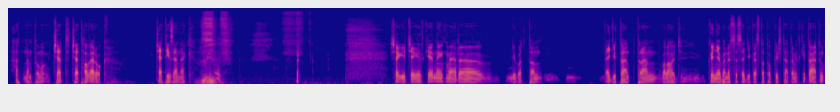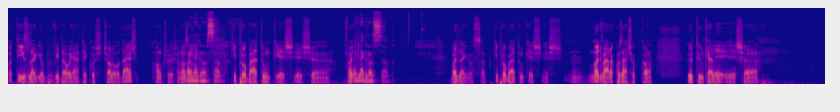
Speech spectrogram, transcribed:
hát nem tudom, chat, chat haverok? Chatizenek. Segítségét kérnénk, mert uh, nyugodtan együtt talán, talán valahogy könnyebben összeszedjük ezt a toplistát, amit kitaláltunk. A tíz legjobb videójátékos csalódás, hangsúlyosan az, Vagy legrosszabb. kipróbáltunk, és... és uh, vagy? vagy legrosszabb. Vagy legrosszabb. Kipróbáltunk, és, és nagy várakozásokkal ültünk elé, és uh,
